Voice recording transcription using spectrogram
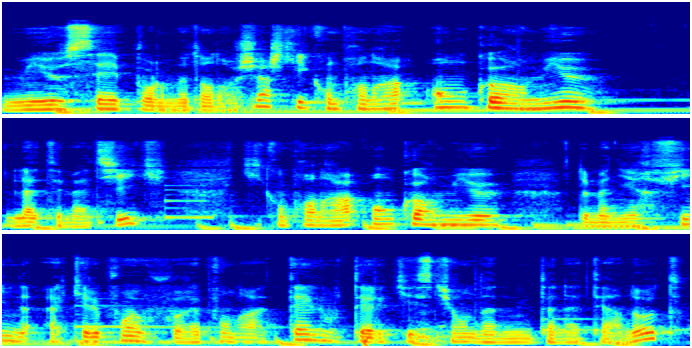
mieux c'est pour le moteur de recherche qui comprendra encore mieux la thématique, qui comprendra encore mieux de manière fine à quel point vous pouvez répondre à telle ou telle question d'un internaute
